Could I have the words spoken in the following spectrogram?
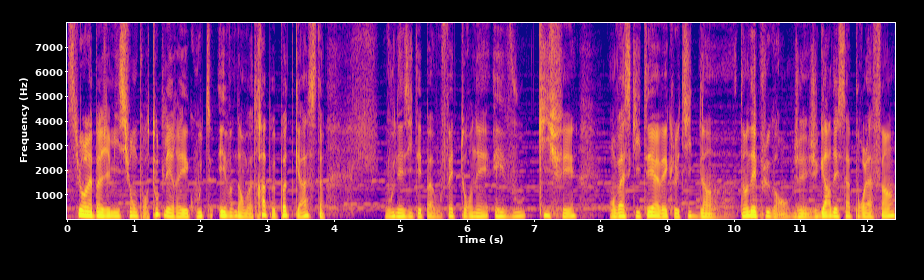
sur la page émission pour toutes les réécoutes et dans votre app podcast. Vous n'hésitez pas, vous faites tourner et vous kiffez. On va se quitter avec le titre d'un des plus grands. J'ai j'ai gardé ça pour la fin.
